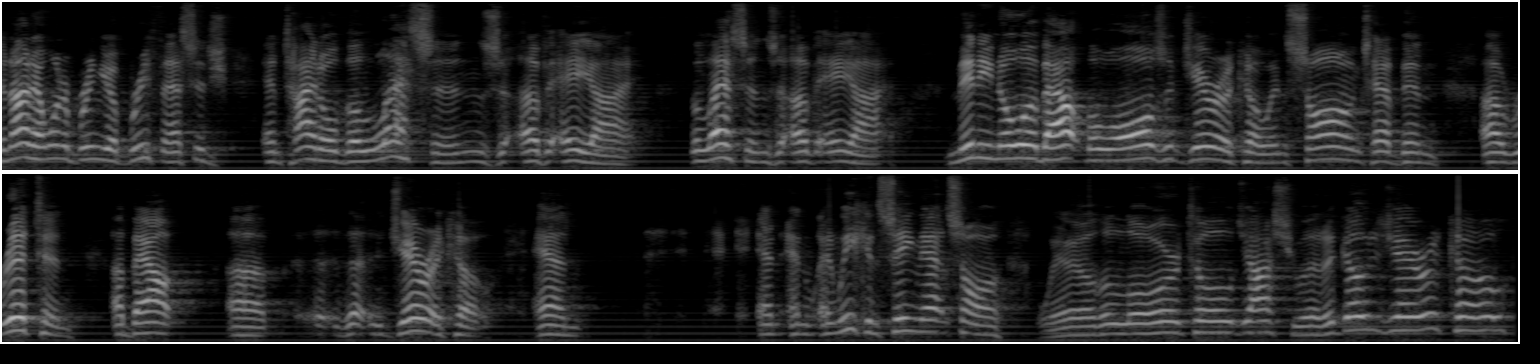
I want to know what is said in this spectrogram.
Tonight I want to bring you a brief message entitled The Lessons of Ai the lessons of Ai. Many know about the walls of Jericho, and songs have been uh, written about uh, the, Jericho. And, and, and, and we can sing that song. Well, the Lord told Joshua to go to Jericho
